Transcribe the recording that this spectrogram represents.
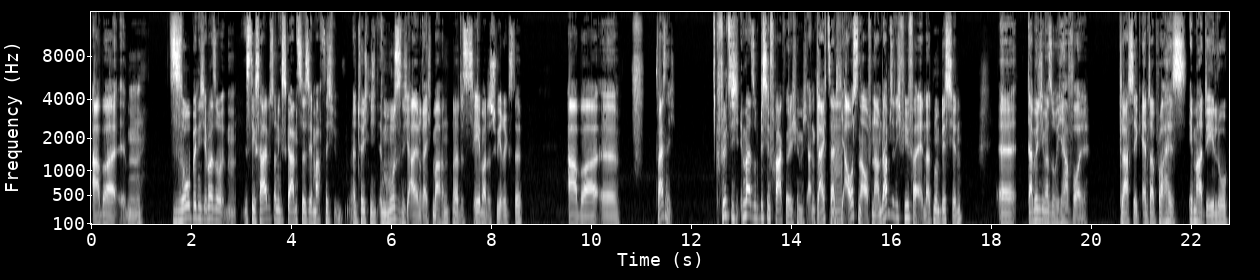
Aber ähm, so bin ich immer so, ähm, ist nichts Halbes und nichts Ganzes. Ihr macht es nicht, natürlich nicht, man muss es nicht allen recht machen. Ne? Das ist eh immer das Schwierigste. Aber äh, weiß nicht. Fühlt sich immer so ein bisschen fragwürdig für mich an. Gleichzeitig Mhm. die Außenaufnahmen, da haben sie nicht viel verändert, nur ein bisschen. Äh, da bin ich immer so, jawohl. Classic Enterprise im HD-Look,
